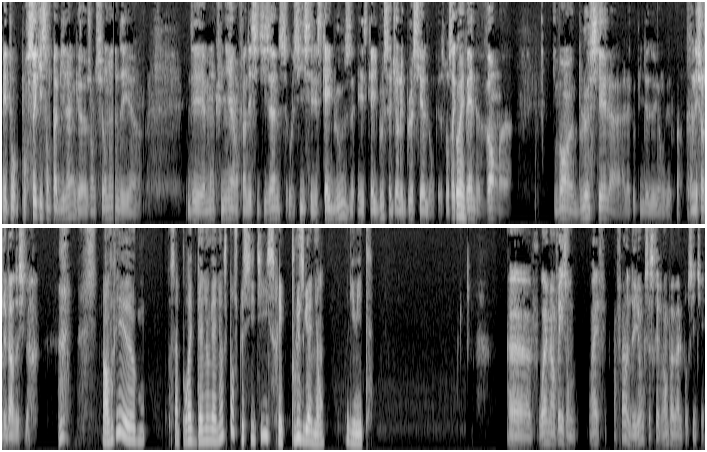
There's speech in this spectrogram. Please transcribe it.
Mais pour, pour ceux qui sont pas bilingues, euh, genre le surnom des, euh, des Mancuniens, enfin des Citizens aussi, c'est les Sky Blues. Et Sky Blues, ça veut dire les bleus ciel. Donc c'est pour ça que Ouais. Ben vend, euh, vend un bleu ciel à, à la copine de De Jong. Quoi. En échange de Bernardo Silva. En vrai, euh, ça pourrait être gagnant-gagnant. Je pense que City serait plus gagnant, limite. Euh, ouais, mais en vrai, ils ont. Ouais, enfin, De Jong, ça serait vraiment pas mal pour City.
